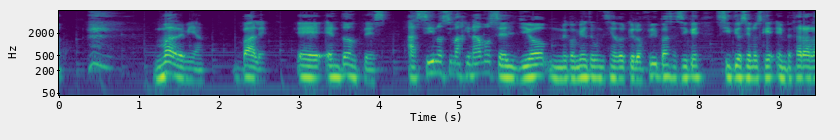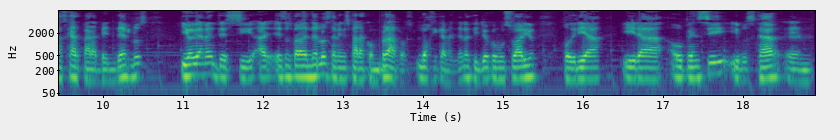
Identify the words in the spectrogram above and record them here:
Madre mía. Vale, entonces, Así nos imaginamos el yo me convierto en un diseñador que lo flipas, así que sitios en los que empezar a rascar para venderlos. Y obviamente, si esto es para venderlos, también es para comprarlos, lógicamente. ¿no? Es decir, yo como usuario podría ir a OpenSea y buscar en,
